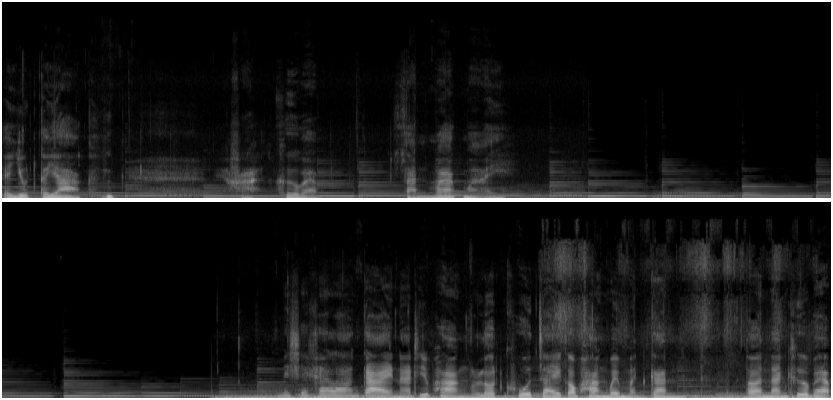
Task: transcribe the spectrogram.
จะหยุดก็ยาก ค่ะคือแบบสั่นมากมายไม่ใช่แค่ร่างกายนะที่พังรถคู่ใจก็พังไปเหมือนกัน ตอนนั้นคือแบบ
